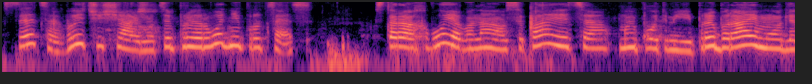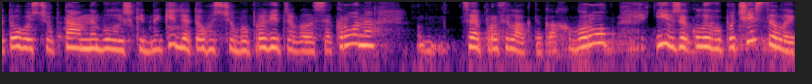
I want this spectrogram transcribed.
Все це вичищаємо. Це природній процес. Стара хвоя, вона осипається. Ми потім її прибираємо для того, щоб там не були шкідники, для того, щоб провітрювалася крона. Це профілактика хвороб. І вже коли ви почистили,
